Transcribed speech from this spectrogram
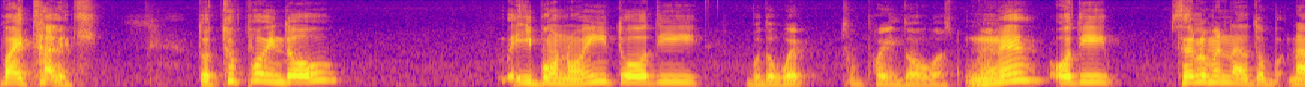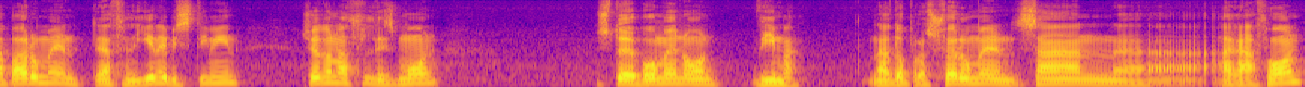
Vitality. Το 2.0 υπονοεί το ότι. Που το Web 2.0, ας πούμε. Ναι, ότι θέλουμε να, το, να πάρουμε την αθλητική επιστήμη και τον αθλητισμό στο επόμενο βήμα. Να το προσφέρουμε σαν αγαθόν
